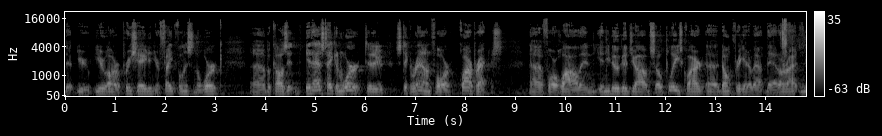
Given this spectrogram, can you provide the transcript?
that you you are appreciated, your faithfulness in the work, uh, because it it has taken work to stick around for choir practice uh, for a while, and, and you do a good job. So please, choir, uh, don't forget about that, all right? And,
